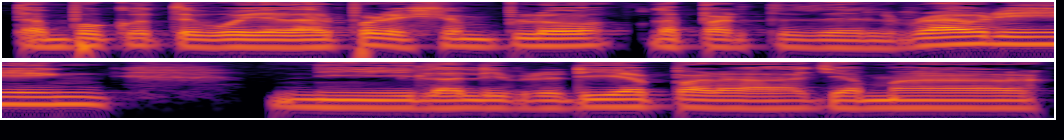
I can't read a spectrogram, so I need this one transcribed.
Tampoco te voy a dar, por ejemplo, la parte del routing, ni la librería para llamar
